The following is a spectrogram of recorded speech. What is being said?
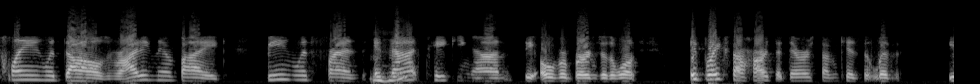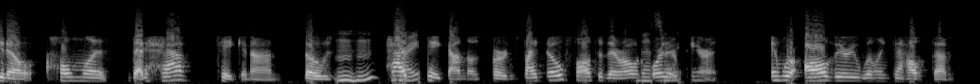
playing with dolls, riding their bike, being with friends, Mhm. and not taking on the overburdens of the world. It breaks our heart that there are some kids that live, you know, homeless that have taken on those Mm-hmm. had Right. to take on those burdens by no fault of their own That's or their parents. And we're all very willing to help them,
